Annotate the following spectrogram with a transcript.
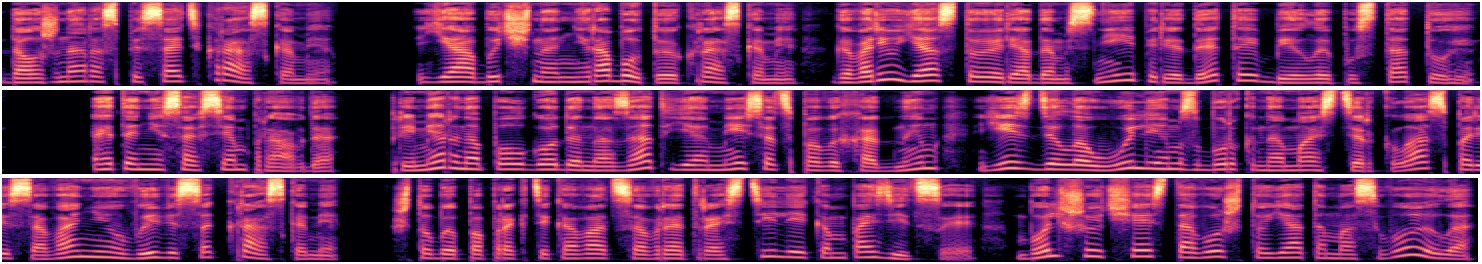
должна расписать красками. Я обычно не работаю красками, говорю я, стоя рядом с ней перед этой белой пустотой. Это не совсем правда. Примерно полгода назад я месяц по выходным ездила в Уильямсбург на мастер-класс по рисованию вывесок красками, чтобы попрактиковаться в ретро-стиле и композиции. Большую часть того, что я там освоила,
